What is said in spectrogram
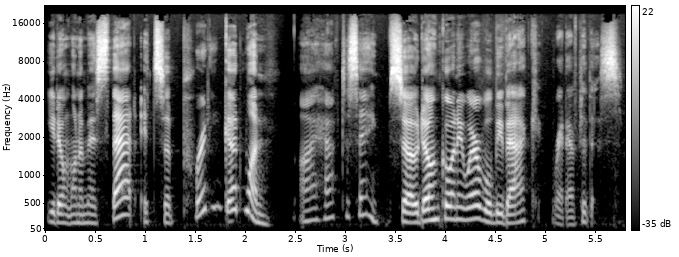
You don't want to miss that. It's a pretty good one, I have to say. So don't go anywhere. We'll be back right after this.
